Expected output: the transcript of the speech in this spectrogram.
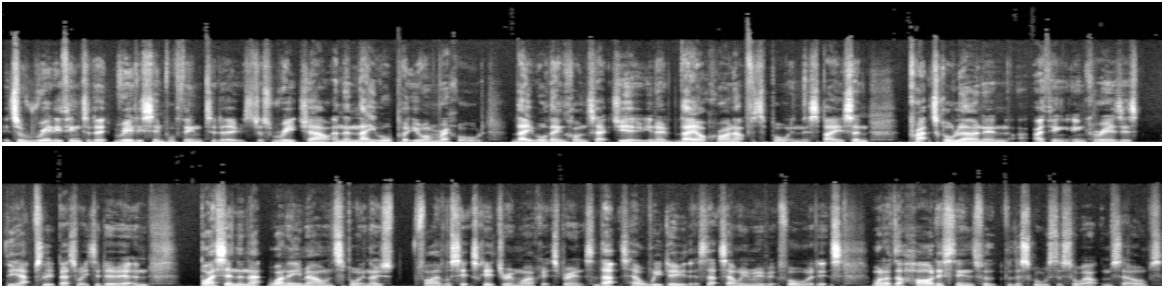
it's a really thing to do really simple thing to do it's just reach out and then they will put you on record. They will then contact you. You know they are crying out for support in this space and practical learning i think in careers is the absolute best way to do it. And by sending that one email and supporting those five or six kids during work experience, that's how we do this. That's how we move it forward. It's one of the hardest things for, for the schools to sort out themselves.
